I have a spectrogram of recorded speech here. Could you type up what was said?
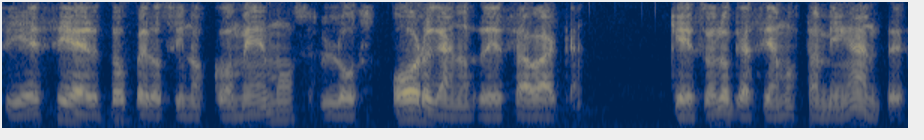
sí es cierto, pero si nos comemos los órganos de esa vaca, que eso es lo que hacíamos también antes,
